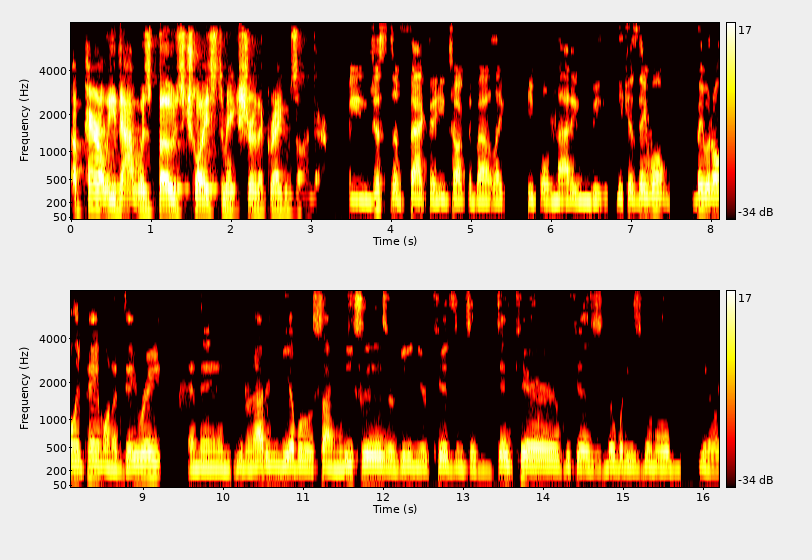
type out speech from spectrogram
apparently that was Beau's choice to make sure that Greg was on there. I mean, just the fact that he talked about like people not even be because they won't they would only pay him on a day rate and then you know not even be able to sign leases or getting your kids into daycare because nobody's gonna you know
